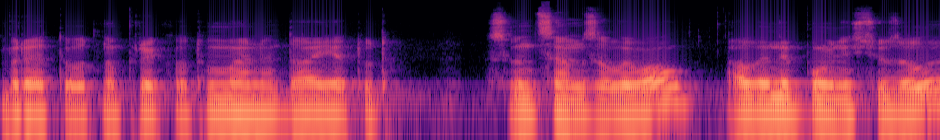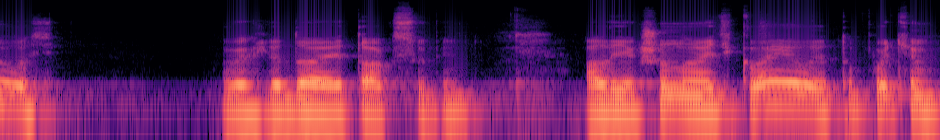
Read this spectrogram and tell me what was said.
Берете, от, наприклад, у мене, да, я тут свинцем заливав, але не повністю залилось. Виглядає так собі. Але якщо навіть клеїли, то потім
